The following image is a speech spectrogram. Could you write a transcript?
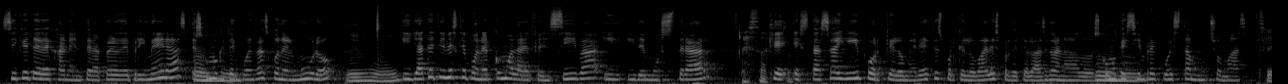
sí que te dejan entrar, pero de primeras es como que te encuentras con el muro y ya te tienes que poner como a la defensiva y, demostrar que estás allí porque lo mereces, porque lo vales, porque te lo has ganado. Es como que siempre cuesta mucho más. Sí.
